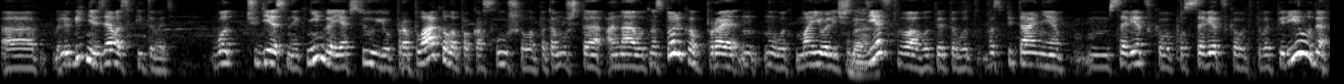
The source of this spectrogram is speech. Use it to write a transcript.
А, «Любить нельзя воспитывать». Вот чудесная книга, я всю ее проплакала, пока слушала, потому что она вот настолько про, ну вот мое личное да. детство, вот это вот воспитание советского, постсоветского вот этого периода,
